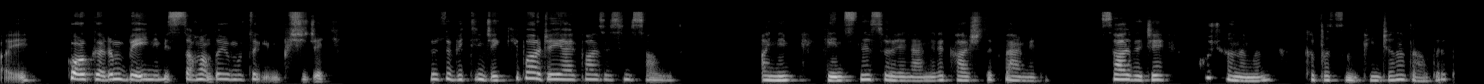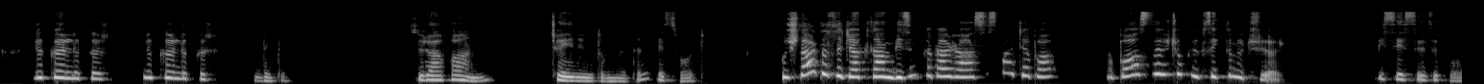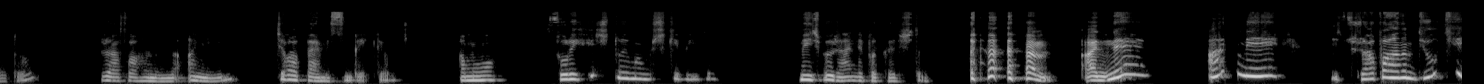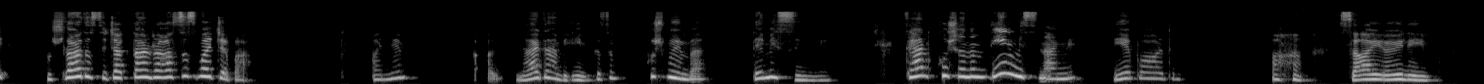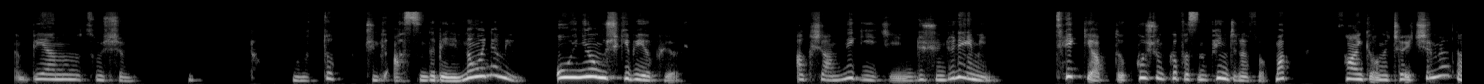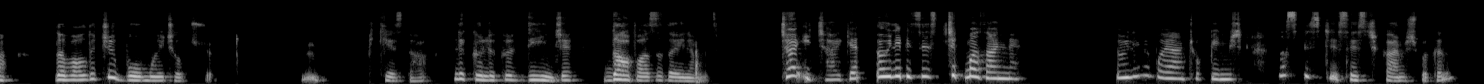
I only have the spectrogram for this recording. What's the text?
Ay, korkarım beynimiz sahanda yumurta gibi pişecek. Sözü bitince kibarca yelpazesini salladı. Annem kendisine söylenenlere karşılık vermedi. Sadece kuş hanımın kafasını fincana daldırıp lıkır lıkır, lıkır lıkır dedi. Zürafa hanım çayını yudumladı ve sordu. Kuşlar da sıcaktan bizim kadar rahatsız mı acaba? Bazıları çok yüksekten uçuyor. Bir sessizlik oldu. Zürafa hanımla annemin cevap vermesini bekliyordu. Ama o soruyu hiç duymamış gibiydi. Mecburen lafa karıştım. Anne, anne. E, Zürafa Hanım diyor ki kuşlar da sıcaktan rahatsız mı acaba? Annem, nereden bileyim kızım? Kuş muyum ben? Demesin mi? Sen kuş hanım değil misin anne? diye bağırdım. Aha, sahi öyleyim. Bir an unutmuşum. Unuttum. Çünkü aslında benimle oynamıyor. Oynuyormuş gibi yapıyor. Akşam ne giyeceğini düşündüğüne eminim. Tek yaptığı kuşun kafasını fincana sokmak sanki ona çay içirmiyor da zavallıcığı boğmaya çalışıyor. Bir kez daha lıkır lıkır deyince daha fazla dayanamadım. Çay içerken öyle bir ses çıkmaz anne. Öyle mi bayan çok bilmiş? Nasıl bir ses çıkarmış bakalım?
